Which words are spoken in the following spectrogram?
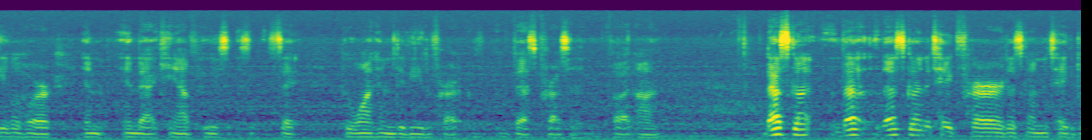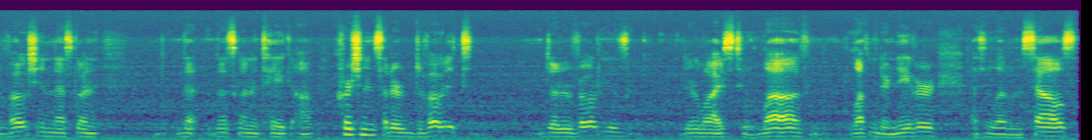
people who are in in that camp who say who want him to be the pre best president, but um, that's going that that's going to take prayer that's going to take devotion that's going to that that's going to take um, Christians that are devoted to, that are devoted their lives to love loving their neighbor as they love themselves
